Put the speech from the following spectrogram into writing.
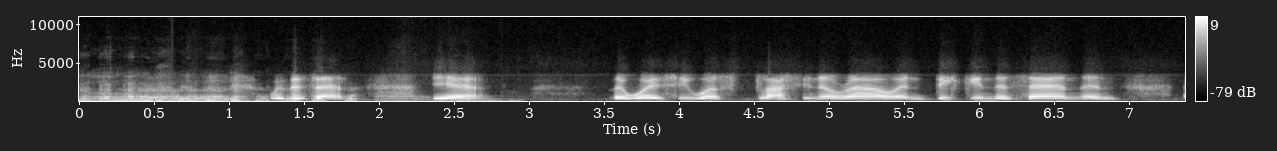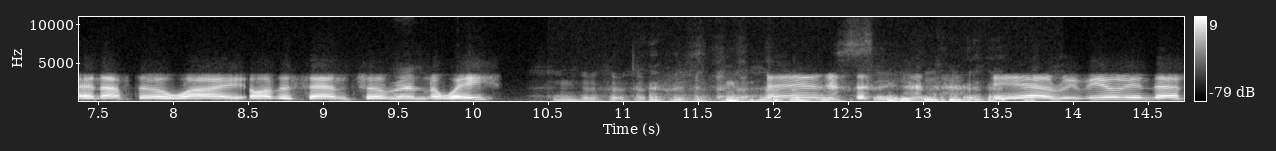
oh. with the sand. Oh, yeah. The way she was splashing around and digging the sand, and and after a while, all the sand ran away. and yeah, revealing that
